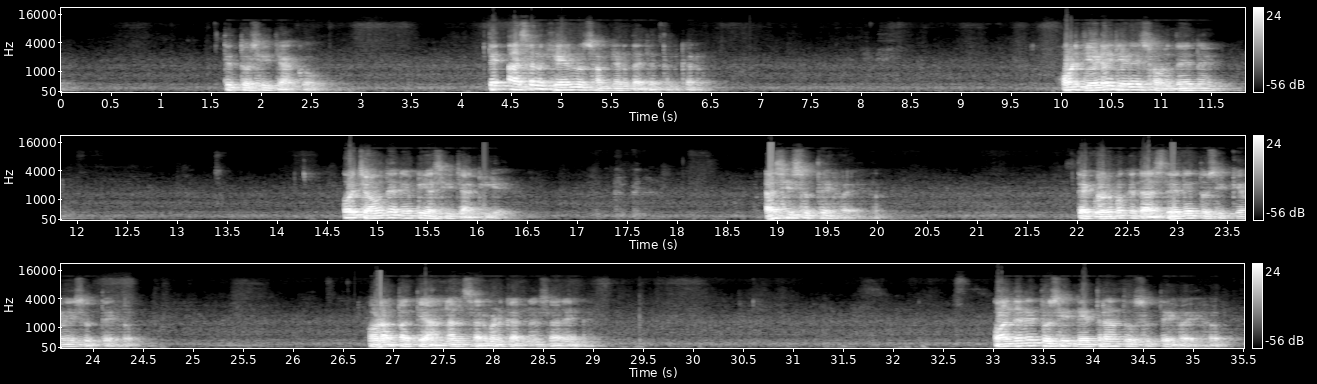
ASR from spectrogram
ਤੇ ਤੁਸੀਂ ਜਾਗੋ। ਤੇ ਅਸਲ ਖੇਲ ਨੂੰ ਸਮਝਣ ਦਾ ਯਤਨ ਕਰੋ। ਹੁਣ ਜਿਹੜੇ ਜਿਹੜੇ ਸੁਣਦੇ ਨੇ, ਉਹ ਚਾਹੁੰਦੇ ਨੇ ਵੀ ਅਸੀਂ ਜਾਗੀਏ। ਅਸੀਂ ਸੁੱਤੇ ਹੋਏ ਹਾਂ। ਤੇ ਗੁਰਮੁਖ ਦੱਸਦੇ ਨੇ, ਤੁਸੀਂ ਕਿਵੇਂ ਸੁੱਤੇ ਹੋ? ਹੁਣ ਆਪਾਂ ਧਿਆਨ ਨਾਲ ਸਰਵਣ ਕਰਨਾ ਸਾਰੇ। ਨੇ ਕਹਿੰਦੇ ਨੇ, ਤੁਸੀਂ ਨੇਤਰਾਂ ਤੋਂ ਸੁੱਤੇ ਹੋਏ ਹੋ।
